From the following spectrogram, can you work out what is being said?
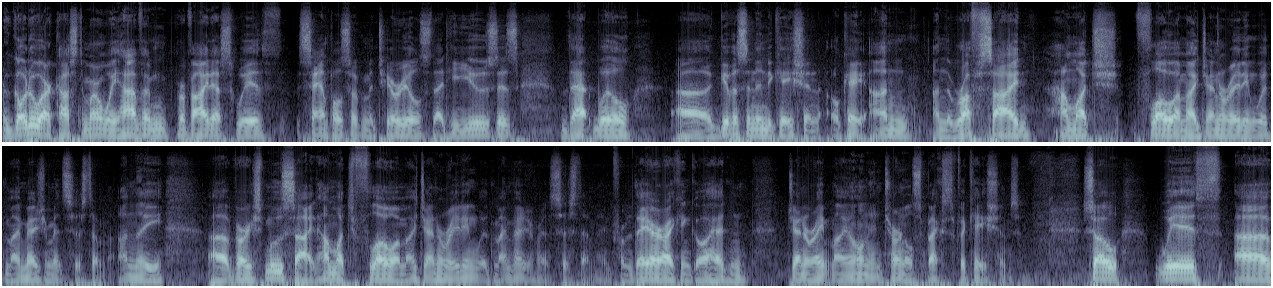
we go to our customer, we have him provide us with samples of materials that he uses that will uh, give us an indication, okay, on, on the rough side, how much flow am I generating with my measurement system? On the uh, very smooth side, how much flow am I generating with my measurement system? And from there, I can go ahead and generate my own internal specifications. So with, uh,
